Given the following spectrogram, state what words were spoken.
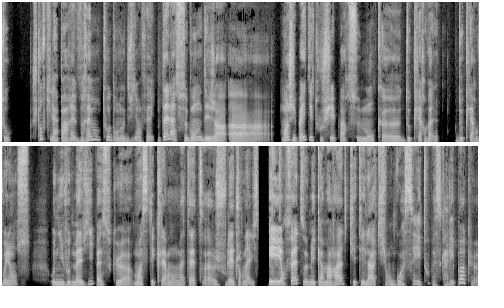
tôt. Je trouve qu'il apparaît vraiment tôt dans notre vie, en fait. Dès la seconde déjà, euh, moi, j'ai pas été touchée par ce manque de, de clairvoyance au niveau de ma vie parce que euh, moi c'était clair dans ma tête, euh, je voulais être journaliste. Et en fait, mes camarades qui étaient là, qui angoissaient et tout, parce qu'à l'époque, euh,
